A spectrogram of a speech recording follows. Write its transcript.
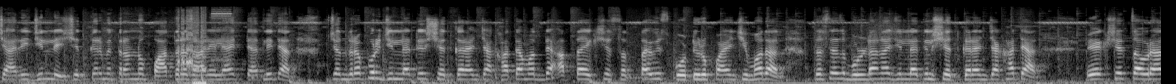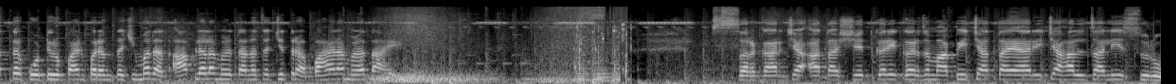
चारही जिल्हे शेतकरी मित्रांनो पात्र झालेले आहेत. त्यातली त्यात चंद्रपूर जिल्ह्यातील शेतकऱ्यांच्या खात्यामध्ये आत्ता एकशे सत्तावीस कोटी रुपयांची मदत तसेच बुलढाणा जिल्ह्यातील शेतकऱ्यांच्या खात्यात एकशे चौऱ्याहत्तर कोटी रुपयांपर्यंतची मदत आपल्याला मिळतानाचं चित्र पाहायला मिळत आहे. सरकारच्या आता शेतकरी कर्जमाफीच्या तयारीच्या हालचाली सुरू.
